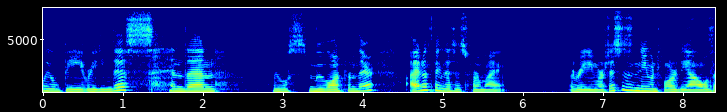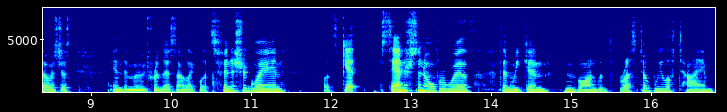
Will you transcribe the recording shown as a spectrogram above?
We will be reading this, and then we will move on from there. I don't think this is for my reading rush. This isn't even for the owls. I was just in the mood for this. I was like, let's finish Egwene. Let's get Sanderson over with. Then we can move on with the rest of Wheel of Time.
